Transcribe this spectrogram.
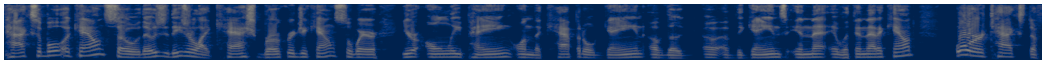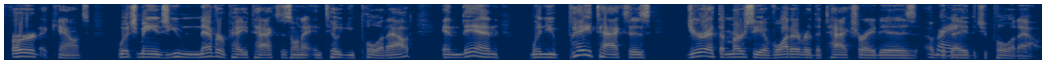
taxable accounts. So those these are like cash brokerage accounts, so where you're only paying on the capital gain of the uh, of the gains in that within that account, or tax deferred accounts, which means you never pay taxes on it until you pull it out, and then when you pay taxes, you're at the mercy of whatever the tax rate is of Right. the day that you pull it out,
